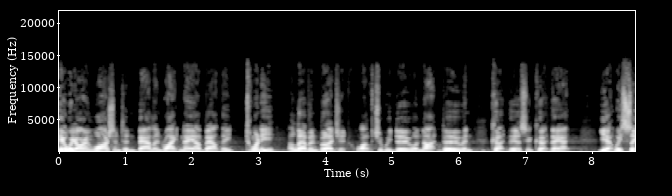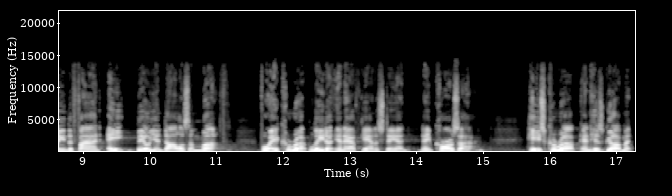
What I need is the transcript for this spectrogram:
Here we are in Washington battling right now about the 2011 budget. What should we do or not do and cut this and cut that? Yet we seem to find $8 billion a month for a corrupt leader in Afghanistan named Karzai. He's corrupt and his government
